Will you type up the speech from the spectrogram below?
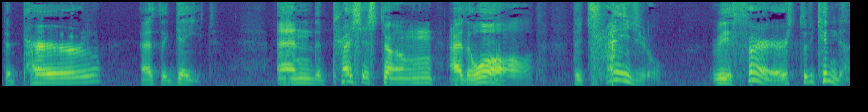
the pearl as the gate and the precious stone as the wall. The treasure refers to the kingdom,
